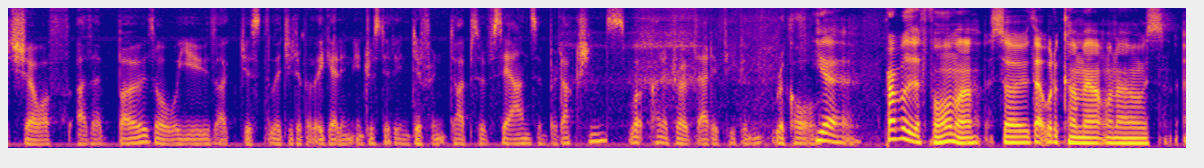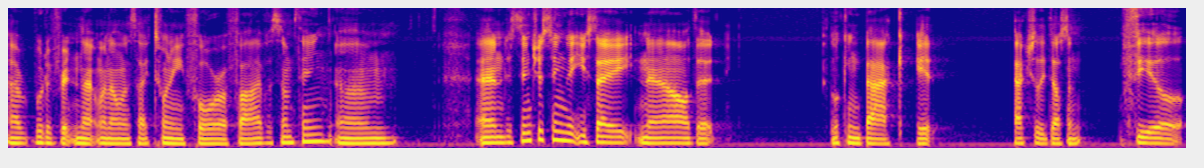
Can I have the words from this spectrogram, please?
show off other bows, or were you like just legitimately getting interested in different types of sounds and productions? What kind of drove that, if you can recall? Yeah, Probably the former. So that would have come out when I was. I would have written that when I was like 24 or five or something. Um, and it's interesting that you say now that looking back, it actually doesn't feel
